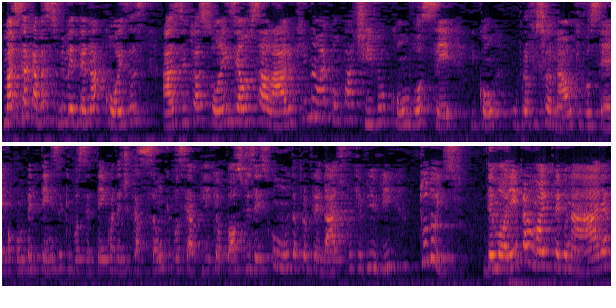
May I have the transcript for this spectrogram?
mas você acaba se submetendo a coisas, a situações e a um salário que não é compatível com você e com o profissional que você é, com a competência que você tem, com a dedicação que você aplica. Eu posso dizer isso com muita propriedade, porque vivi tudo isso. Demorei para arrumar um emprego na área,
